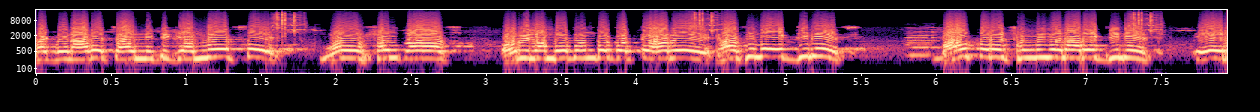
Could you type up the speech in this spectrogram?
থাকবেন আরে চার নীতি কেমনে আসছে মৌ সন্ত্রাস অবিলম্বে বন্ধ করতে হবে। হাসিনা এক জিনিস, বাহাত্তরের সংবিধান আরেক জিনিস, এর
